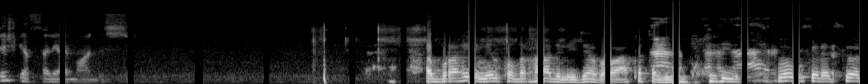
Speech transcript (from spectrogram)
ليش قفل يا مهندس؟ إبراهيم ينتظر هذه الإجابة وأعتقد آه ممكن تكون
